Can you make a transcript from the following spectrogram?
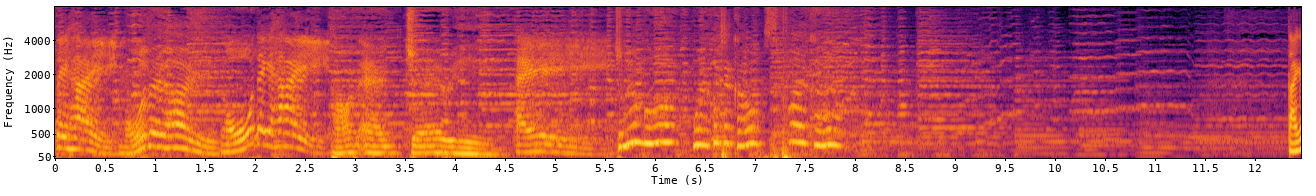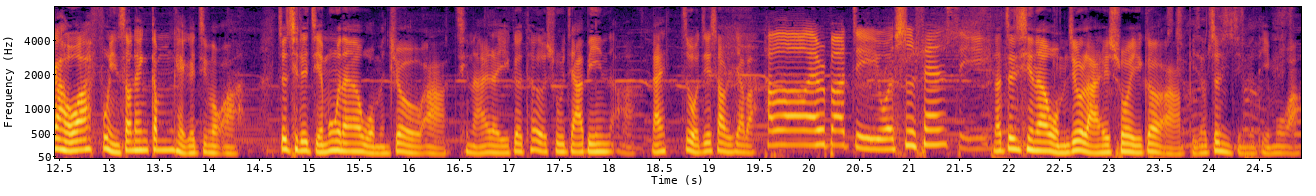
哋系，我哋系，我哋系。Tom and Jerry，系。仲有我我系嗰只狗 s p i k e 大家好啊，欢迎收听今期嘅节目啊！这期嘅节目呢，我们就啊，请来了一个特殊嘉宾啊，来自我介绍一下吧。Hello everybody，我是 Fancy。那这期呢，我们就来说一个啊，比较正经的题目啊。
